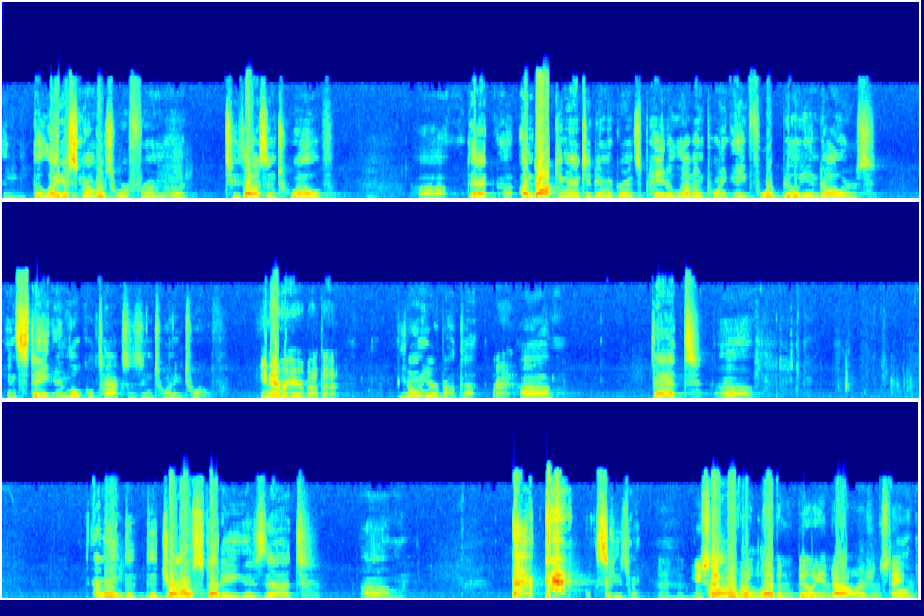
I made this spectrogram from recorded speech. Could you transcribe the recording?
and the latest numbers were from uh, 2012, uh, that uh, undocumented immigrants paid $11.84 billion in state and local taxes in 2012. You never hear about that. You don't hear about that. Right. That, uh, I mean, the, the general study is that, um, excuse me, you said over $11 billion in state? Oh, and-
